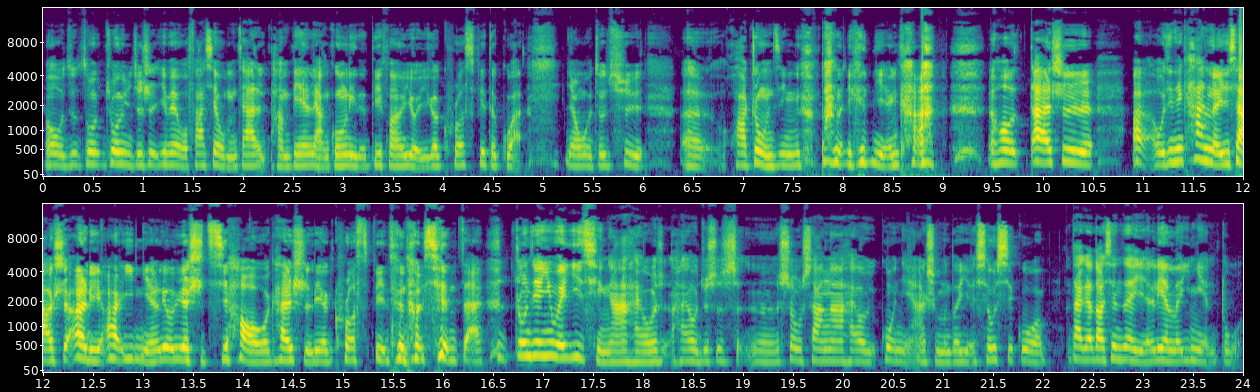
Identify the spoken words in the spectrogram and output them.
然后我就终终于就是因为我发现我们家旁边两公里的地方有一个 CrossFit 馆，然后我就去呃花重金 办了一个年卡，然后大概是。我今天看了一下，是二零二一年六月十七号，我开始练 CrossFit 到现在，中间因为疫情啊，还有还有就是嗯受伤啊，还有过年啊什么的也休息过，大概到现在也练了一年多。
